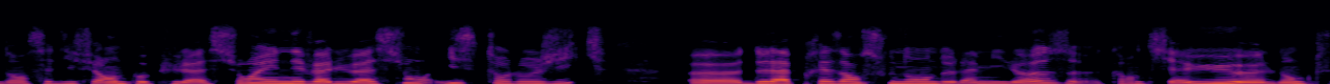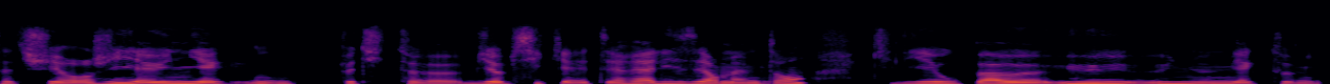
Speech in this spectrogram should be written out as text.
dans ces différentes populations et une évaluation histologique de la présence ou non de l'amylose, quand il y a eu euh, donc, cette chirurgie, il y a eu une, petite euh, biopsie qui a été réalisée en même temps, qu'il y ait ou pas eu une myectomie.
